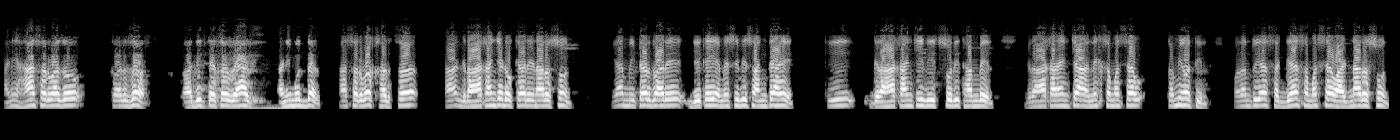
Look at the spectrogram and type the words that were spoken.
आणि हा सर्व जो कर्ज अधिक त्याचं व्याज आणि मुद्दल हा सर्व खर्च हा ग्राहकांच्या डोक्यावर येणार असून या मीटरद्वारे जे काही एम एस सी बी सांगते आहे की ग्राहकांची वीज चोरी थांबेल ग्राहकांच्या अनेक समस्या कमी होतील परंतु या सगळ्या समस्या वाढणार असून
